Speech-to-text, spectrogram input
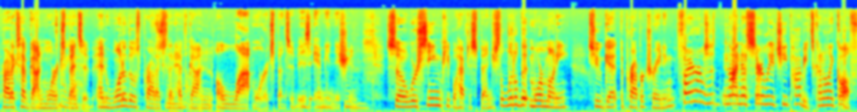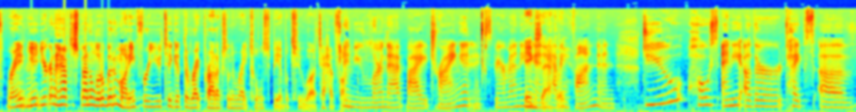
products have gotten more oh, expensive. And one of those products that have gotten a lot more expensive is ammunition. Mm-hmm. So, we're seeing people have to spend just a little bit more money to get the proper training. Firearms is not necessarily a cheap hobby. It's kind of like golf, right? Mm-hmm. You, you're going to have to spend a little bit of money for you to get the right products and the right tools to be able to uh, to have fun. And you learn that by trying it and experimenting Exactly. and having fun. And do you host any other types of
